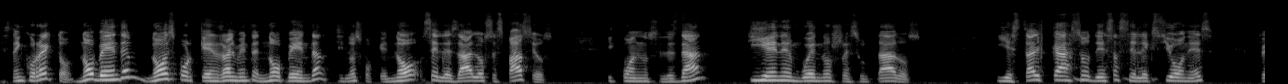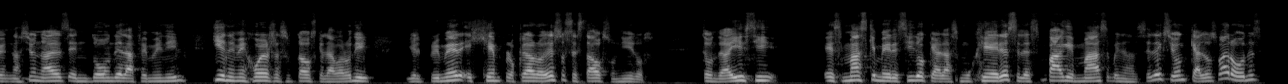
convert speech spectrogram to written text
está incorrecto. No venden, no es porque realmente no vendan, sino es porque no se les da los espacios. Y cuando se les dan, tienen buenos resultados. Y está el caso de esas elecciones nacionales en donde la femenil tiene mejores resultados que la varonil. Y el primer ejemplo claro de eso es Estados Unidos, donde ahí sí es más que merecido que a las mujeres se les pague más en la selección que a los varones,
